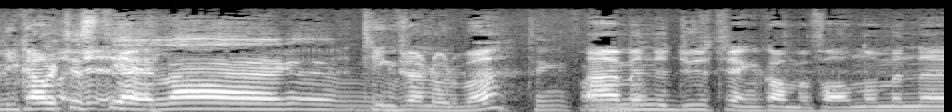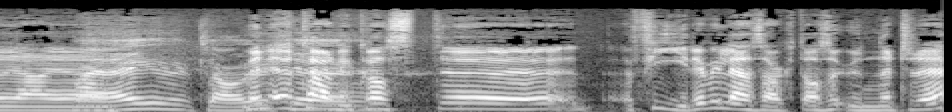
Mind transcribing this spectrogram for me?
vi kan ikke stjele eh, ting fra Lolbø. Nei, men du trenger ikke anbefale noe, men eh, jeg Nei, jeg klarer Men eh, ikke terningkast uh, fire, ville jeg sagt. Altså under tre.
